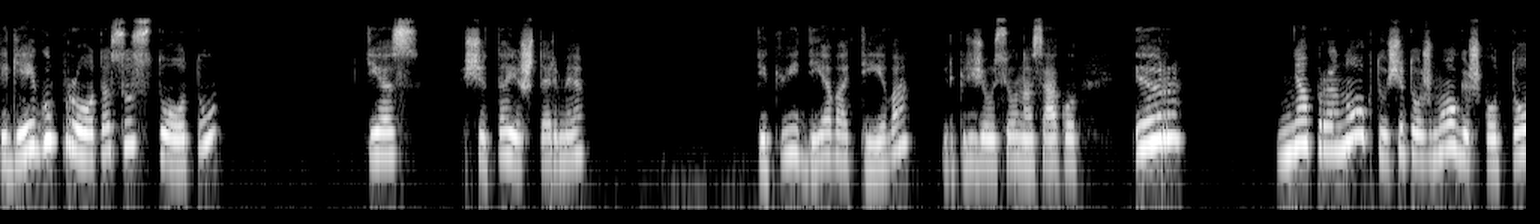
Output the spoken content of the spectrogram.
Taigi jeigu protas sustotų ties šita ištarme, tikiu į Dievą tėvą ir kryžiaus Jonas sako, ir nepranoktų šito žmogiško to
